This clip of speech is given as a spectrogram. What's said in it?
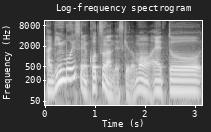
はい、貧乏ゆすりのコツなんですけども、えっと、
